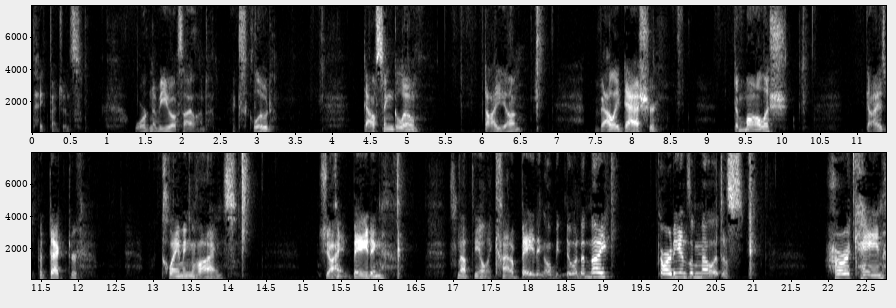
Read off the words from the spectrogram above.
Take Vengeance. Warden of Evos Island, Exclude. Dousing Gloom, Die Young. Valley Dasher, Demolish. Gaea's Protector, Claiming Vines. Giant Baiting. It's not the only kind of baiting I'll be doing tonight. Guardians of Meletis, Hurricane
